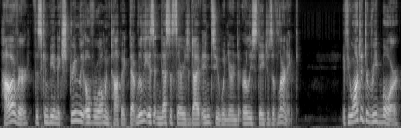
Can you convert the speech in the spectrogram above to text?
However, this can be an extremely overwhelming topic that really isn't necessary to dive into when you're in the early stages of learning. If you wanted to read more,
